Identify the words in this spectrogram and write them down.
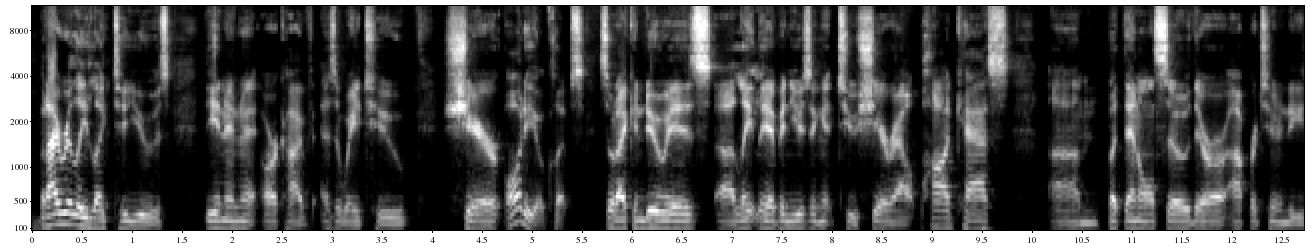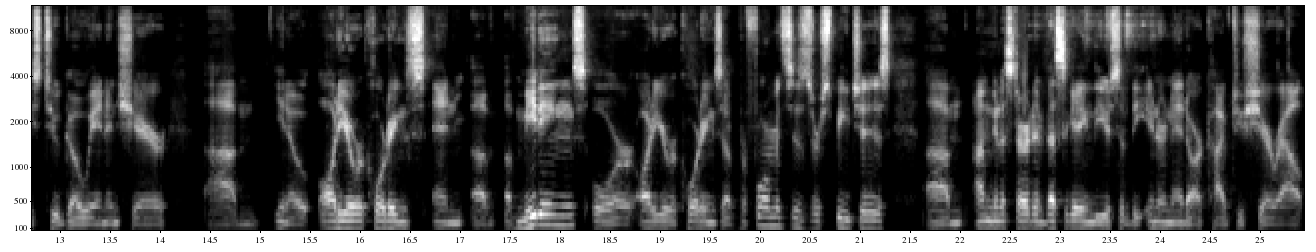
But I really like to use the Internet Archive as a way to share audio clips. So what I can do is, uh, lately I've been using it to share out podcasts, um, but then also there are opportunities to go in and share um, you know, audio recordings and of, of meetings or audio recordings of performances or speeches. Um, I'm going to start investigating the use of the Internet Archive to share out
